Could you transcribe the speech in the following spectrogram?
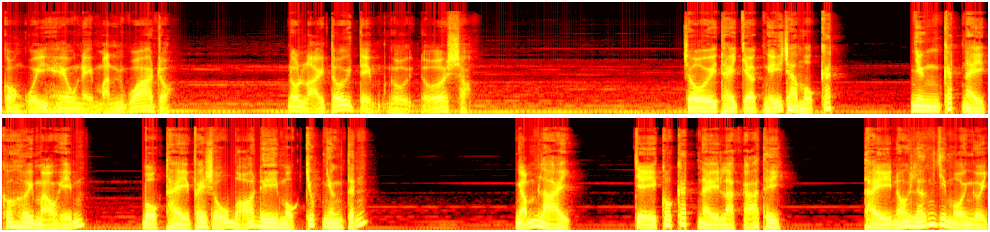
Con quỷ heo này mạnh quá rồi. Nó lại tới tìm người nữa sao? Rồi thầy chợt nghĩ ra một cách. Nhưng cách này có hơi mạo hiểm. Buộc thầy phải rủ bỏ đi một chút nhân tính. Ngẫm lại Chỉ có cách này là khả thi. Thầy nói lớn với mọi người.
